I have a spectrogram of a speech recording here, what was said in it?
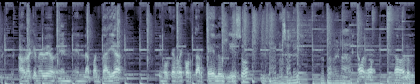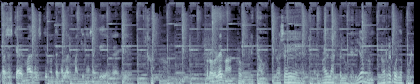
Ahora que me veo en, la pantalla, tengo que recortar pelos y eso. Y no, no sale, no te arreglas. No, no, no, lo que pasa es que además es que no tengo las máquinas aquí, o sea que... problema. Complicado. No sé, el tema de las peluquerías, no, recuerdo por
